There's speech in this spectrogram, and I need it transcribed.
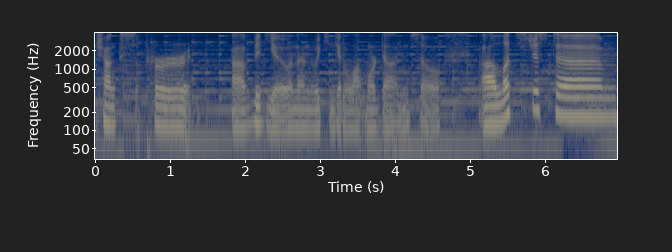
chunks per uh, video, and then we can get a lot more done. So uh, let's just... Um,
